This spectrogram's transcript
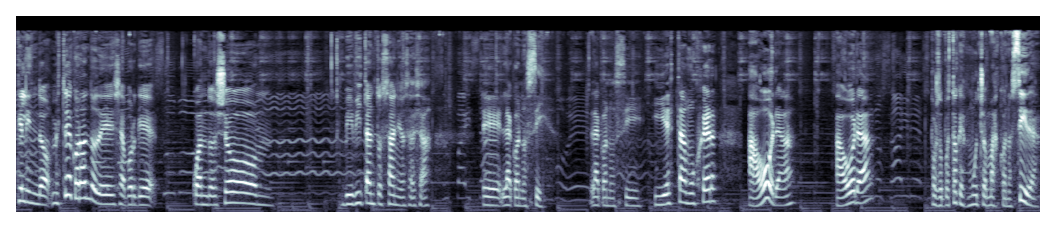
Qué lindo. Me estoy acordando de ella porque cuando yo viví tantos años allá, eh, la conocí, la conocí. Y esta mujer ahora, ahora, por supuesto que es mucho más conocida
